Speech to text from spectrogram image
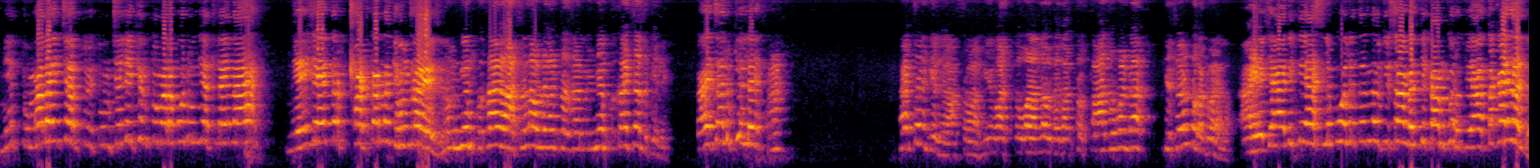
मी तुम्हाला विचारतोय तुमच्या लेखीन तुम्हाला बोलून घेतलंय ना? न्यायचे आहे तर फटकांना घेऊन जायचं. नेमकं काय असं लावलं का तसं मी नेमकं काय चालू केलंय? काय चालू केलंय? हा? काय चालू केलं असं? मी वाचतो वळा लावलं का डोळ्याला? ह्याच्या आधी ती असलं बोलतच नव्हती सांगत ती काम करतोय आता काय झालं?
